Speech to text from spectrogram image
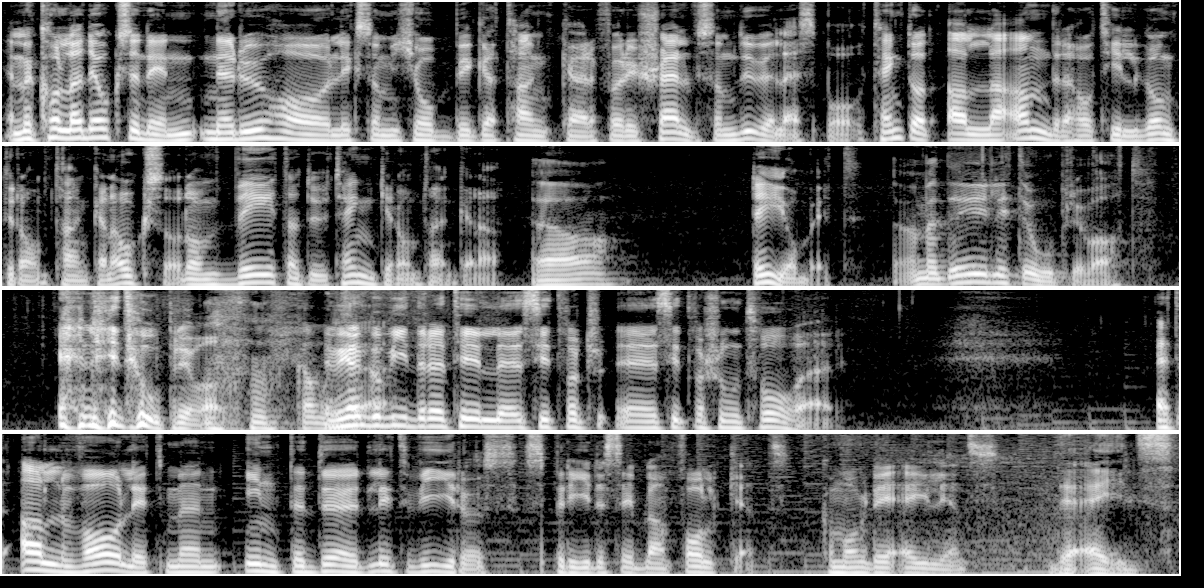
Ja, men kolla det också det, när du har liksom jobbiga tankar för dig själv som du är less på. Tänk då att alla andra har tillgång till de tankarna också. De vet att du tänker de tankarna. Ja, Det är jobbigt. ja, men det är ju lite oprivat. Lite oprivat. Kan Vi kan gå vidare till eh, situa- eh, situation två här. Ett allvarligt men inte dödligt virus sprider sig bland folket. Kom ihåg det är aliens. Det är aids.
